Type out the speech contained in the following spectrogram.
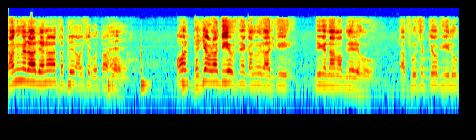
कानून का राज रहना सबसे आवश्यक होता है। और धज्जिया उड़ा दी है उसने कानून राज की, जिनका नाम आप ले रहे हो। तो आप सोच सकते हो कि ये लोग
